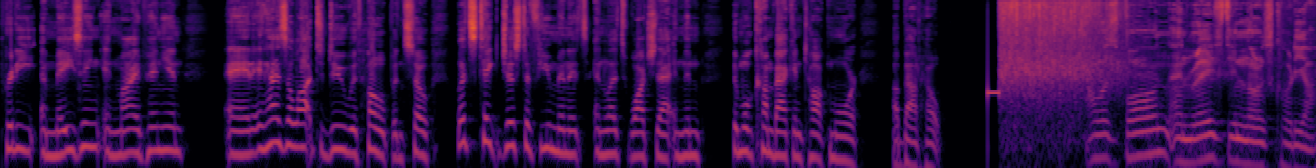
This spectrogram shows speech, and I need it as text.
pretty amazing, in my opinion. And it has a lot to do with hope. And so let's take just a few minutes and let's watch that. And then, then we'll come back and talk more about hope. I was born and raised in North Korea.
